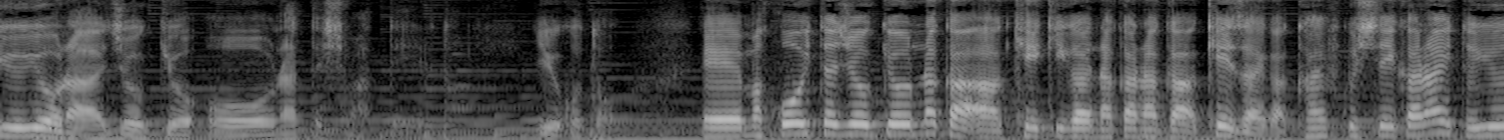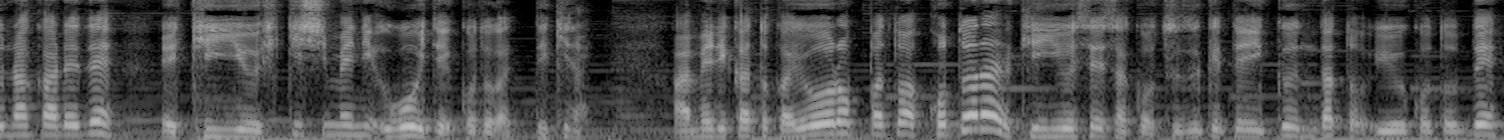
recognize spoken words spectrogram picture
いうような状況になってしまっているということ。えー、まあ、こういった状況の中、景気がなかなか経済が回復していかないという中で、え金融引き締めに動いていくことができない。アメリカとかヨーロッパとは異なる金融政策を続けていくんだということで、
